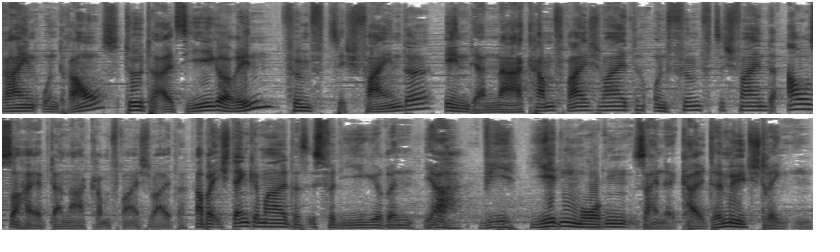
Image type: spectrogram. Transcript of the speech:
Rein und raus. Töte als Jägerin 50 Feinde in der Nahkampfreichweite und 50 Feinde außerhalb der Nahkampfreichweite. Aber ich denke mal, das ist für die Jägerin, ja, wie jeden Morgen seine kalte Milch trinken.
